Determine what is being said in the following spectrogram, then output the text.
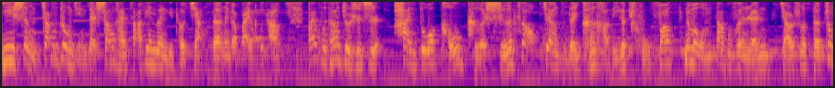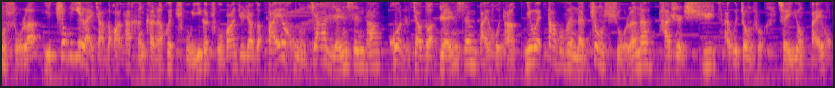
医圣张仲景在《伤寒杂病论》里头讲的那个白虎汤，白虎汤就是治汗多、口渴、舌燥这样子的很好的一个处方。那么我们大部分人，假如说得中暑了，以中医来讲的话，他很可能会处一个处方，就叫做白虎加人参汤，或者叫做人参白虎汤。因为大部分的中暑了呢，它是虚才会中暑，所以用白虎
